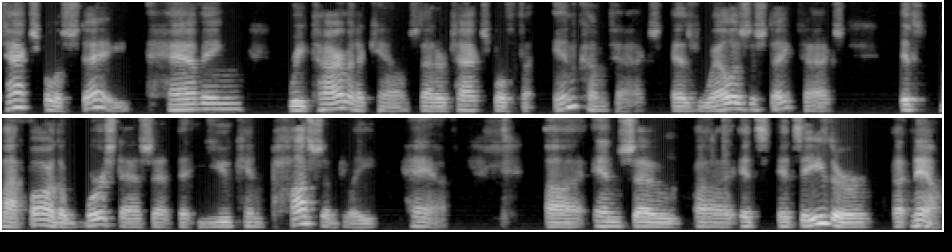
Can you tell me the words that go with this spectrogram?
taxable estate, having retirement accounts that are taxable for income tax as well as estate tax, it's by far the worst asset that you can possibly have. Uh, and so uh, it's it's either uh, now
